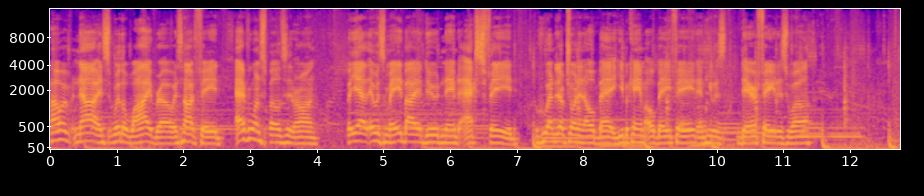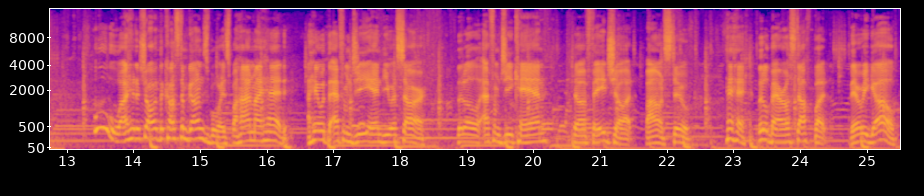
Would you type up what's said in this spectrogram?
However, nah, it's with a Y, bro. It's not fade. Everyone spells it wrong. But yeah, it was made by a dude named X Fade, who ended up joining Obey. He became Obey Fade, and he was Dare Fade as well. Ooh, I hit a shot with the custom guns, boys, behind my head. I hit with the FMG and USR. Little FMG can to fade shot. Bounce, too. Little barrel stuff, but there we go.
